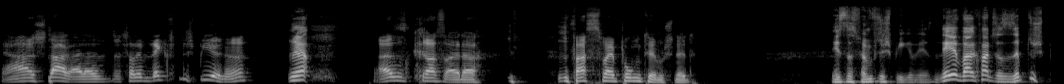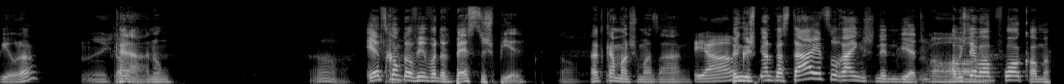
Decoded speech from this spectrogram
Ja, stark, Alter. Das ist Schon im sechsten Spiel, ne? Ja. Das ist krass, Alter. Fast zwei Punkte im Schnitt. Nee, ist das fünfte Spiel gewesen. Nee, war Quatsch, das ist das siebte Spiel, oder? Ich Keine glaub, Ahnung. ah. Jetzt kommt auf jeden Fall das beste Spiel. So, das kann man schon mal sagen. Ja. Bin gespannt, was da jetzt so reingeschnitten wird. Ob ich da Oh. überhaupt vorkomme.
